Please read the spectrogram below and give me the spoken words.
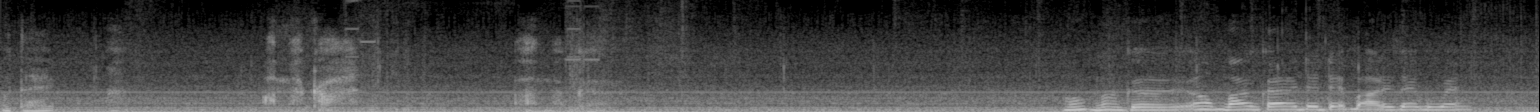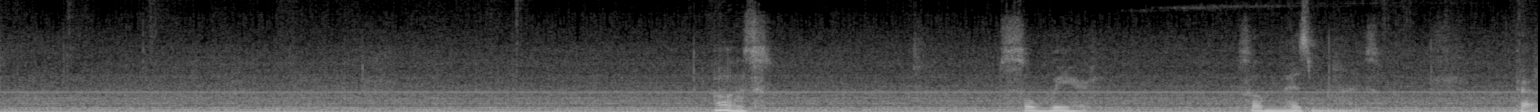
What the heck? Oh my god. Oh my god. Oh my god. Oh my god, there dead bodies everywhere. Oh, it's so weird. So mesmerized. Okay,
